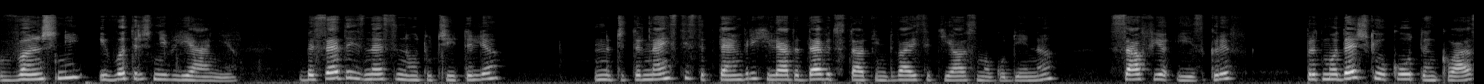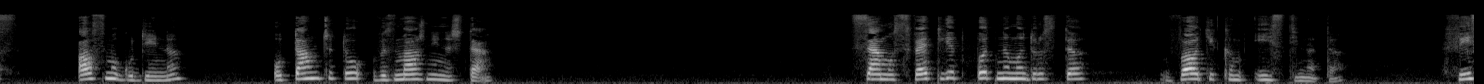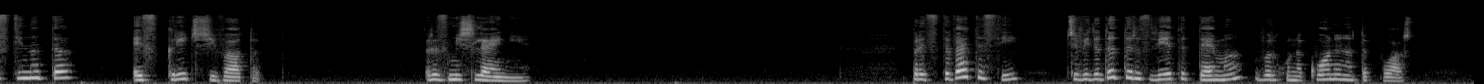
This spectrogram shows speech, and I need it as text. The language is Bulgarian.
Външни и вътрешни влияния. Беседа изнесена от учителя на 14 септември 1928 г. София Изгрев пред младежки окултен клас 8 година от тамчето Възможни неща. Само светлият път на мъдростта води към истината. В истината е скрит животът. Размишление Представете си, че ви дадат да развиете тема върху наклонената площ.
